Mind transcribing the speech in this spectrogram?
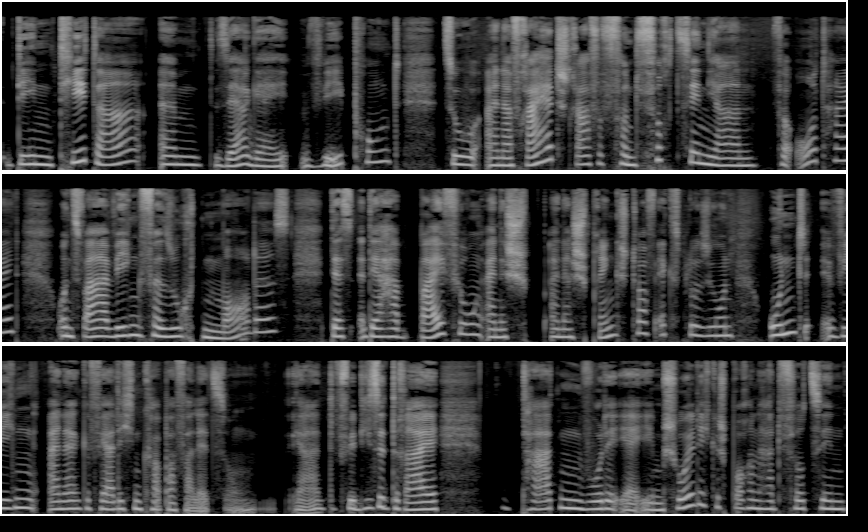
den Täter ähm, Sergei W. zu einer Freiheitsstrafe von 14 Jahren verurteilt, und zwar wegen versuchten Mordes, des, der Herbeiführung eines, einer Sprengstoffexplosion und wegen einer gefährlichen Körperverletzung. Ja, für diese drei Taten wurde er eben schuldig gesprochen, hat 14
